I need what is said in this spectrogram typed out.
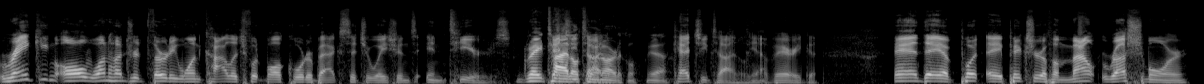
Ranking all 131 college football quarterback situations in tiers. Great Catchy title to an article. Yeah. Catchy title. Yeah, very good. And they have put a picture of a Mount Rushmore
